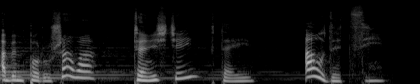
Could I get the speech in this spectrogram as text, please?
abym poruszała częściej w tej audycji.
